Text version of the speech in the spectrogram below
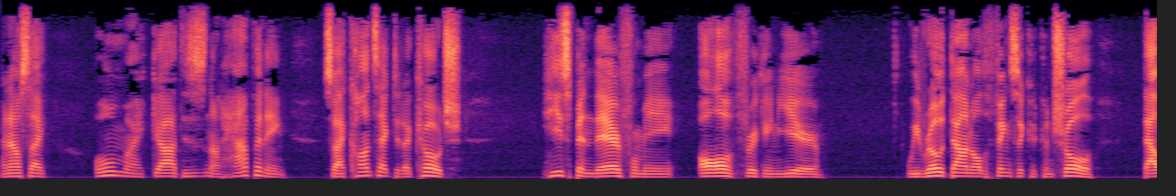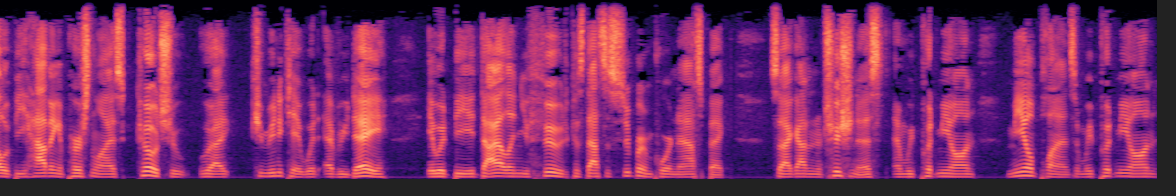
and I was like, oh my god, this is not happening. So I contacted a coach. He's been there for me all freaking year. We wrote down all the things I could control. That would be having a personalized coach who, who I communicate with every day. It would be dialing your food because that's a super important aspect. So I got a nutritionist and we put me on meal plans and we put me on,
